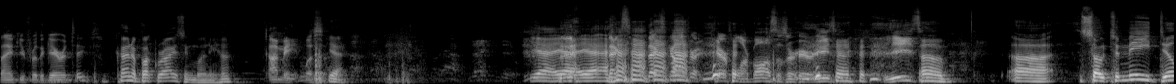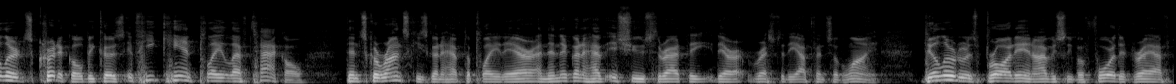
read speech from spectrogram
Thank you for the guarantees. Kind of Buck Reising money, huh? I mean, listen. Yeah. Yeah, yeah, yeah. next, next contract. Careful, our bosses are here. Easy, easy. Um, uh, so to me, Dillard's critical because if he can't play left tackle, then Skoronski's going to have to play there, and then they're going to have issues throughout the their rest of the offensive line. Dillard was brought in obviously before the draft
